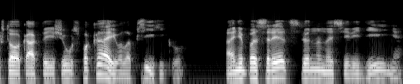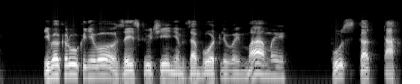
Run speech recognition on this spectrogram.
что как-то еще успокаивало психику, а непосредственно на середине, и вокруг него, за исключением заботливой мамы, пустота.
